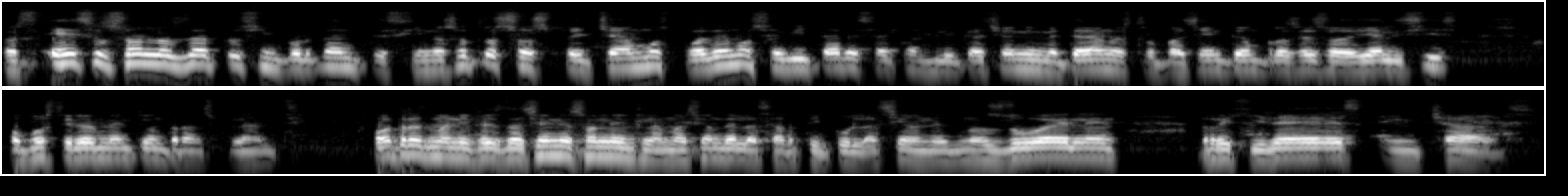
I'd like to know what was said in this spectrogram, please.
Pues esos son los datos importantes. Si nosotros sospechamos, podemos evitar esa complicación y meter a nuestro paciente a un proceso de diálisis o posteriormente un trasplante. Otras manifestaciones son la inflamación de las articulaciones, nos duelen, rigidez, hinchadas,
